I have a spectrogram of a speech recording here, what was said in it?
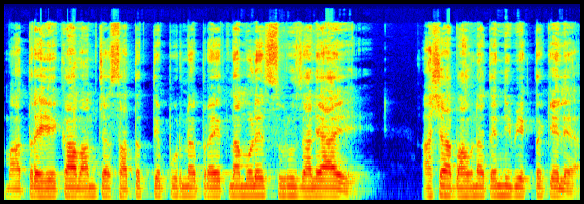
मात्र हे काम आमच्या सातत्यपूर्ण प्रयत्नामुळे सुरू झाले आहे अशा भावना त्यांनी व्यक्त केल्या.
